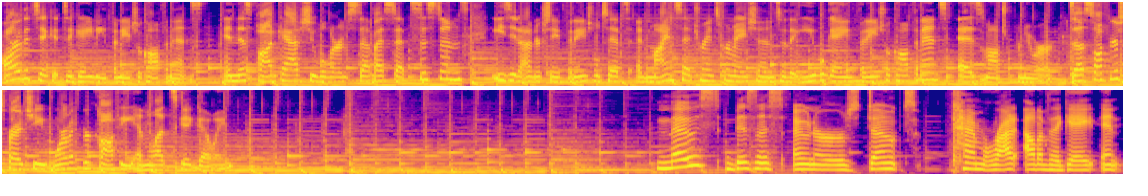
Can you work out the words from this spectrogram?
are the ticket to gaining financial confidence. In this podcast, you will learn step by step systems, easy to understand financial tips, and mindset transformation so that you will gain financial confidence as an entrepreneur. Dust off your spreadsheet, warm up your coffee, and let's get going. Most business owners don't come right out of the gate and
